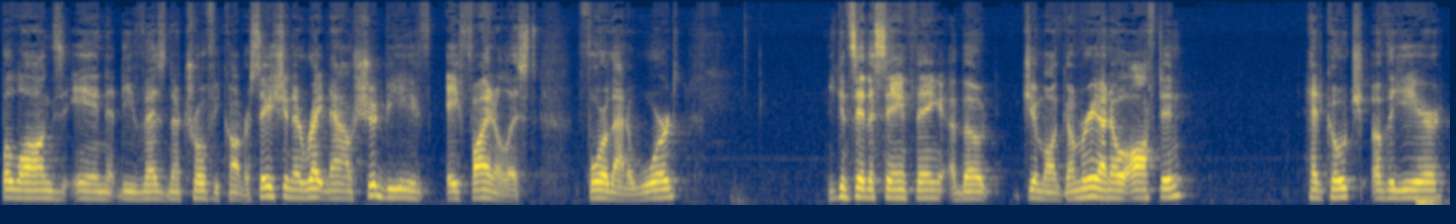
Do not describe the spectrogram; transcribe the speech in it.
belongs in the Vezina Trophy conversation and right now should be a finalist for that award. You can say the same thing about Jim Montgomery. I know often head coach of the year,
